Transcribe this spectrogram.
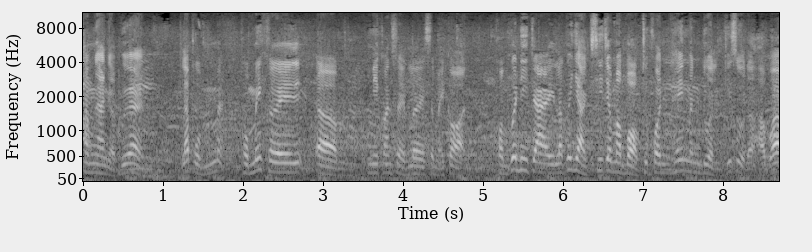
ทำงานกับเพื่อน แล้วผมผมไม่เคยเอ่อมีคอนเสิร์ตเลยสมัยก่อน ผมก็ดีใจแล้วก็อยากที่จะมาบอกทุกคนให้มันด่วนที่สุดอะครับว่า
